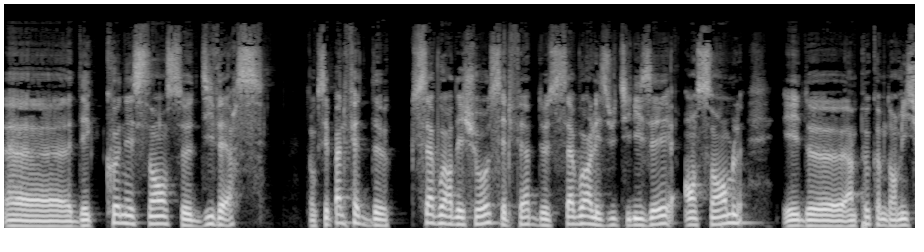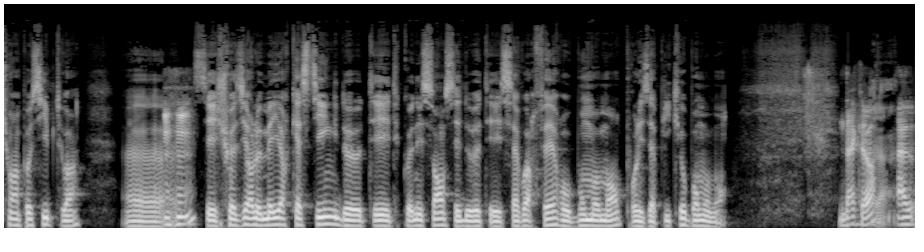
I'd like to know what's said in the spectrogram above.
euh, des connaissances diverses. Donc, c'est pas le fait de savoir des choses, c'est le fait de savoir les utiliser ensemble et de, un peu comme dans Mission Impossible, tu vois. Euh, mm-hmm. C'est choisir le meilleur casting de tes connaissances et de tes savoir-faire au bon moment pour les appliquer au bon moment. D'accord. Voilà.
